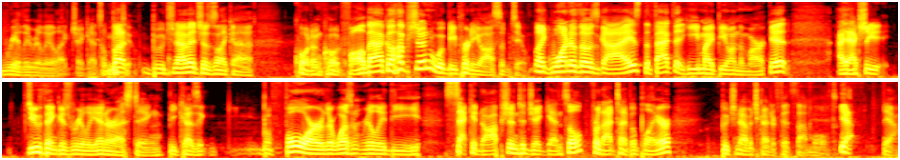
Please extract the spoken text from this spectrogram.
really, really like Jake Guentzel. but Buchnevich is like a quote unquote fallback option would be pretty awesome too. Like one of those guys, the fact that he might be on the market, I actually do think is really interesting because it, before there wasn't really the second option to Jake Guentzel for that type of player. Buchnevich kind of fits that mold. Yeah. Yeah.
